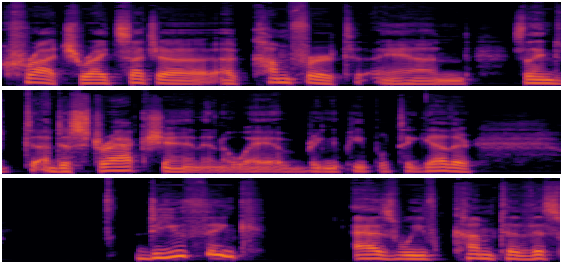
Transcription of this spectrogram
crutch, right? Such a, a comfort and something, a distraction in a way of bringing people together. Do you think, as we've come to this,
